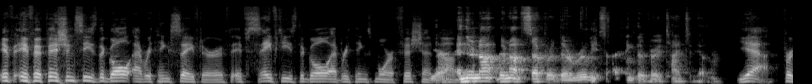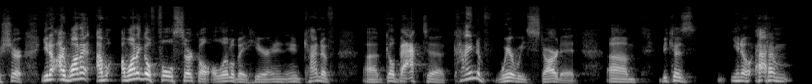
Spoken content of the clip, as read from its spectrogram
if, if efficiency is the goal, everything's safer. If, if safety is the goal, everything's more efficient. Yeah, um, and they're not they're not separate. They're really I think they're very tied together. Yeah, for sure. You know, I want to I, I want to go full circle a little bit here and, and kind of uh, go back to kind of where we started um, because you know, Adam,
